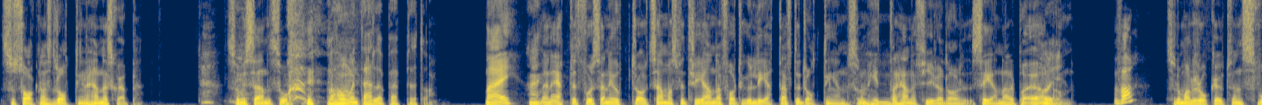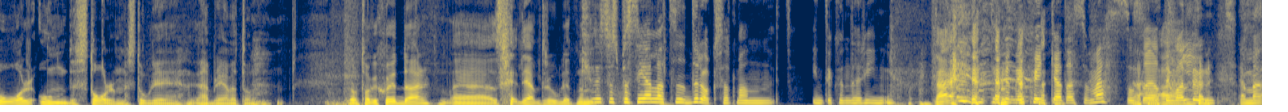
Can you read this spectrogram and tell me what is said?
så saknas drottningen och hennes skepp. Som vi sen så Och hon var inte heller på äpplet då? Nej, Nej. men Äpplet får sen i uppdrag tillsammans med tre andra fartyg att leta efter drottningen. Så de hittar henne fyra dagar senare på Öland. Va? Så de hade råkat ut för en svår ond storm, stod det i det här brevet. Och de har tagit skydd där. Eh, så det är jävligt roligt. Men, Det är så speciella tider också att man inte kunde ringa, nej. inte kunde skicka ett sms och säga att det var lugnt. Ja, men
